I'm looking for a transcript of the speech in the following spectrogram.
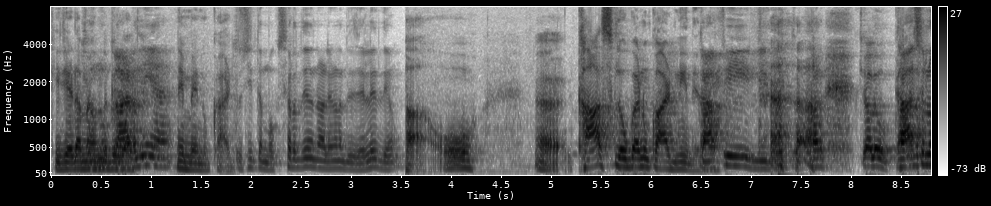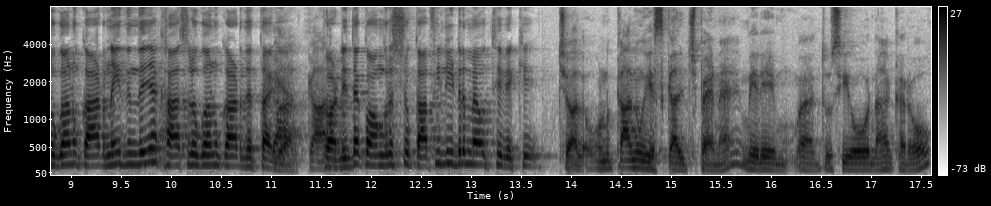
ਕਿ ਜਿਹੜਾ ਮੈਂ ਤੁਹਾਨੂੰ ਦੇ ਨਹੀਂ ਮੈਨੂੰ ਕਾਰਡ। ਤੁਸੀਂ ਤਾਂ ਮੁਕਤਸਰ ਦੇ ਨਾਲੇ ਉਹਨਾਂ ਦੇ ਜ਼ਿਲ੍ਹੇ ਦੇ ਹੋ। ਹਾਂ ਉਹ ਖਾਸ ਲੋਕਾਂ ਨੂੰ ਕਾਰਡ ਨਹੀਂ ਦੇਣਾ ਕਾਫੀ ਲੀਡਰ ਪਰ ਚਲੋ ਖਾਸ ਲੋਕਾਂ ਨੂੰ ਕਾਰਡ ਨਹੀਂ ਦਿੰਦੇ ਜਾਂ ਖਾਸ ਲੋਕਾਂ ਨੂੰ ਕਾਰਡ ਦਿੱਤਾ ਗਿਆ। ਤੁਹਾਡੀ ਤਾਂ ਕਾਂਗਰਸ ਚੋਂ ਕਾਫੀ ਲੀਡਰ ਮੈਂ ਉੱਥੇ ਵੇਖੇ। ਚਲੋ ਹੁਣ ਕਾਨੂੰ ਇਸ ਗੱਲ ਚ ਪੈਣਾ ਹੈ? ਮੇਰੇ ਤੁਸੀਂ ਉਹ ਨਾ ਕਰੋ।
